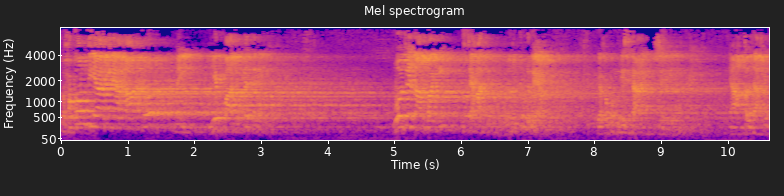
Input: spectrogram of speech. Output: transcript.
تو حکم دیا گیا آپ کو، نہیں، یہ بات کا طریقہ وہ جو ناپاکی اس سے حاصل ہو وہ ٹوٹ گیا۔ یہ حکم کس کا ہے؟ یہاں عقل داخل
